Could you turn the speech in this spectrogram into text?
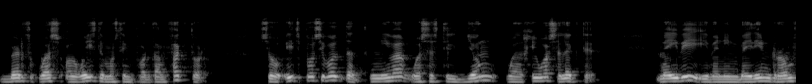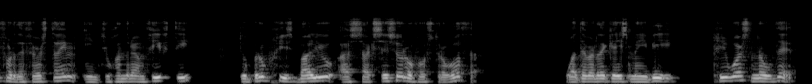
birth was always the most important factor. So it's possible that Cniva was still young when he was elected, maybe even invading Rome for the first time in 250 to prove his value as successor of Ostrogoza. Whatever the case may be, he was now dead,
